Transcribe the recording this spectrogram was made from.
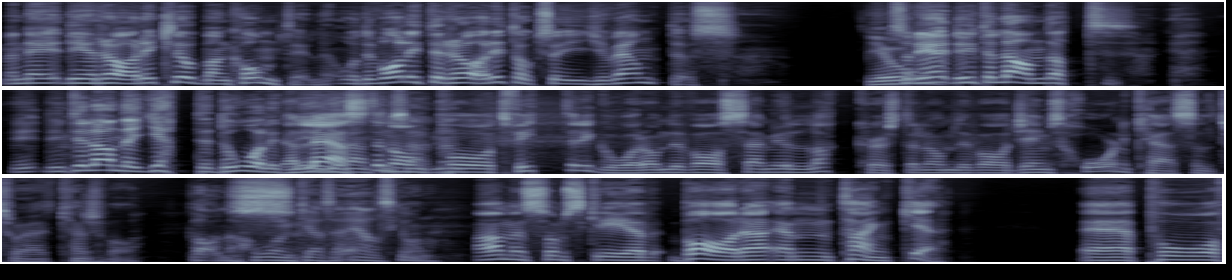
Men det, det är en rörig klubb han kom till. Och det var lite rörigt också i Juventus. Jo. Så det, det är inte landat det är inte landat jättedåligt. Jag läste någon men... på Twitter igår, om det var Samuel Luckhurst eller om det var James Horncastle tror jag det kanske var. Galna Horncastle, jag älskar honom. Ja men som skrev, bara en tanke. Eh, på,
